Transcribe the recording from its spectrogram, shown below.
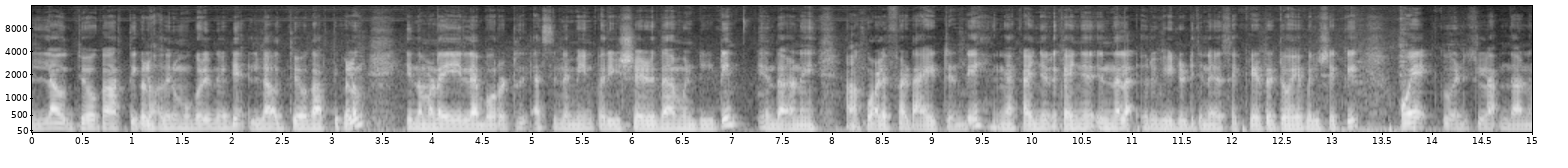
എല്ലാ ഉദ്യോഗാർത്ഥികളും അതിന് മുകളിൽ നേടിയ എല്ലാ ഉദ്യോഗാർത്ഥികളും ഈ നമ്മുടെ ഈ ലബോറട്ടറി അസിന്റെ മെയിൻ പരീക്ഷ എഴുതാൻ വേണ്ടിയിട്ട് എന്താണ് ക്വാളിഫൈഡ് ആയിട്ടുണ്ട്. ഞാൻ കഴിഞ്ഞൊരു കഴിഞ്ഞ ഇന്നലെ ഒരു വീഡിയോ ഇട്ടിട്ടുണ്ടായിരുന്നു സെക്രട്ടറി എ പരീക്ഷയ്ക്ക് ഒ എക്ക് വേണ്ടിയിട്ടുള്ള എന്താണ്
